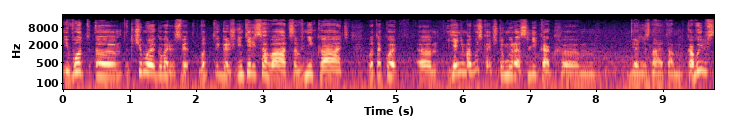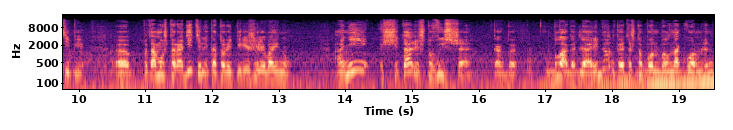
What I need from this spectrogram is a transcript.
И вот э, к чему я говорю, Свет, вот ты говоришь, интересоваться, вникать, вот такое. Э, я не могу сказать, что мы росли как, э, я не знаю, там, ковыль в степи, э, потому что родители, которые пережили войну, они считали, что высшее как бы благо для ребенка это чтобы он был накормлен,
